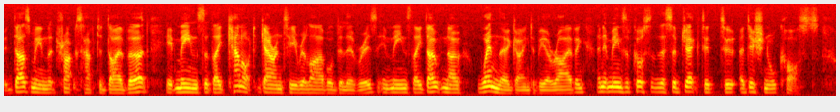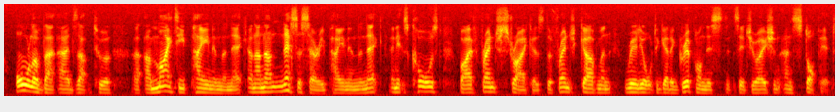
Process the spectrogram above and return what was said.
It does mean that trucks have to divert. It means that they cannot guarantee reliable deliveries. It means they don't know when they're going to be arriving. And it means, of course, that they're subjected to additional costs. All of that adds up to a, a mighty pain in the neck, and an unnecessary pain in the neck, and it's caused by French strikers. The French government really ought to get a grip on this situation and stop it.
